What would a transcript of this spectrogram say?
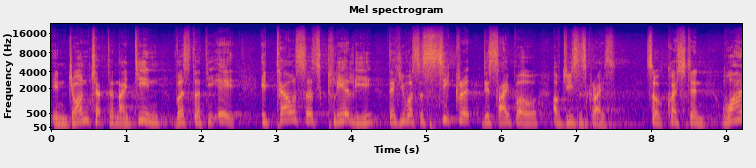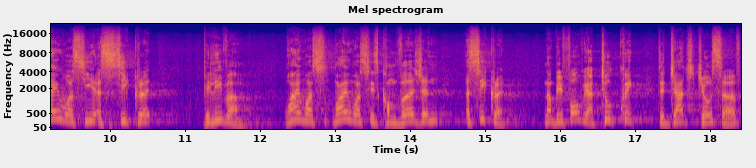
in John chapter 19, verse 38, it tells us clearly that he was a secret disciple of Jesus Christ. So, question why was he a secret believer? Why was, why was his conversion a secret? Now, before we are too quick to judge Joseph,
